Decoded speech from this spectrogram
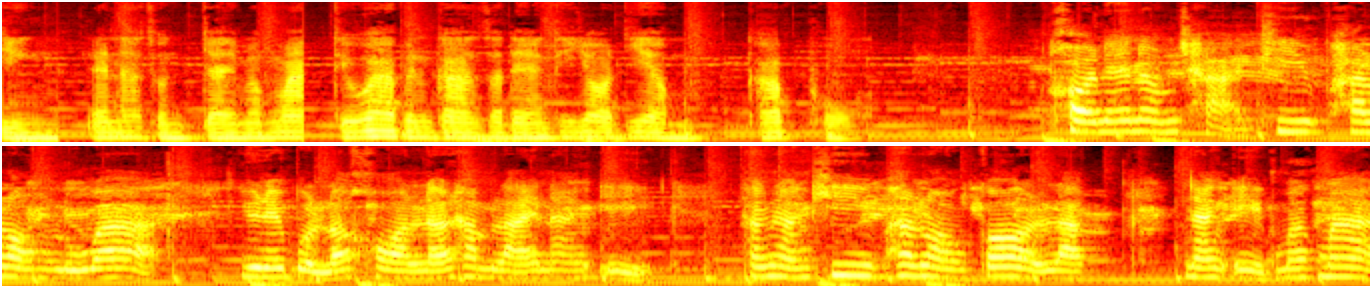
จริง และน่าสนใจมากๆ ถือว่าเป็นการแสดงที่ยอดเยี่ยมครับผมขอแนะนำฉากที่พระรองรู้ว่าอยู่ในบทละครแล้วทำร้ายนางเอก ทั้งทั้งๆที่พระรองก็รัก นางเอกมาก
